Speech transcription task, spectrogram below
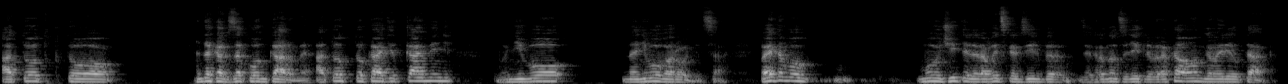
а тот, кто это как закон кармы. А тот, кто катит камень, в него, на него воротится. Поэтому мой учитель Равыцкак Зильбер, Захранот Садик Левраха, он говорил так,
